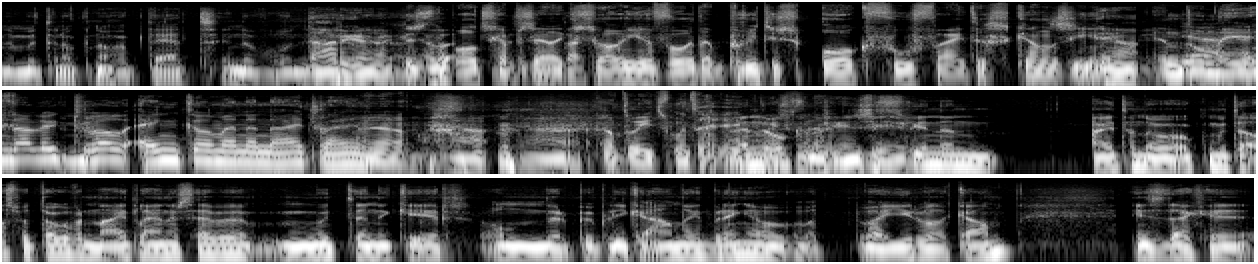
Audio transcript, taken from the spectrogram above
we moeten ook nog op tijd in de volgende. Daar geraken. Dus de boodschap is eigenlijk, zorg ervoor dat Brutus ook Foo Fighters kan zien. Ja. En Ja, doneren. en dat lukt wel enkel met een nightliner. Ja, ja, ja. gaat toch iets moeten En regelen. ook organiseren. misschien een item dat we ook moeten, als we het toch over Nightliners hebben, moeten een keer onder publieke aandacht brengen, wat, wat hier wel kan, is dat je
